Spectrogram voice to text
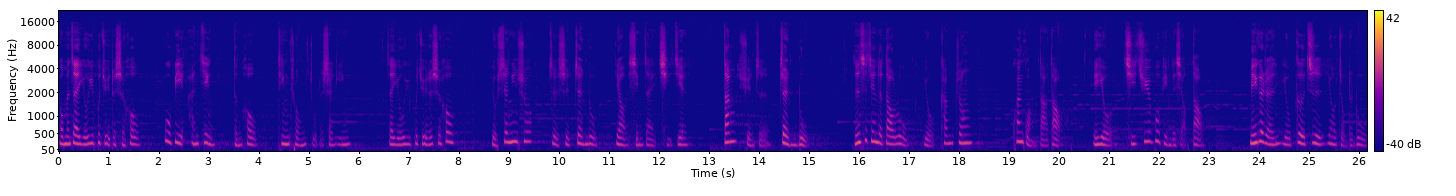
我们在犹豫不决的时候，务必安静等候，听从主的声音。在犹豫不决的时候，有声音说：“这是正路，要行在其间。”当选择正路。人世间的道路有康庄宽广大道，也有崎岖不平的小道。每个人有各自要走的路，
